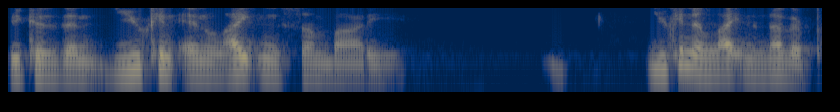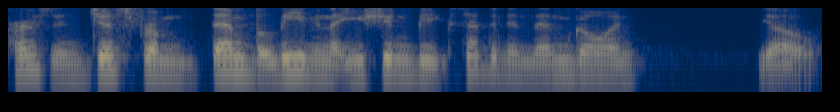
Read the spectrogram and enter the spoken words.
because then you can enlighten somebody. You can enlighten another person just from them believing that you shouldn't be accepted and them going yo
